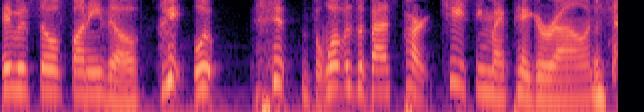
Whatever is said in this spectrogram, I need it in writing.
It was so funny though. what, what was the best part? Chasing my pig around.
